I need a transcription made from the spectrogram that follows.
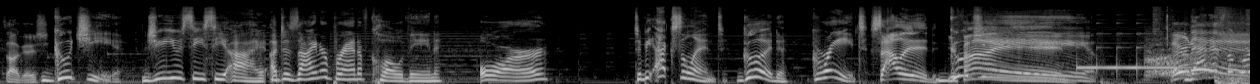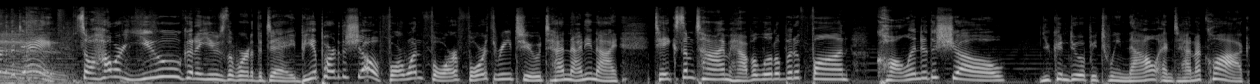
It's all Gooch. Gucci, G U C C I, a designer brand of clothing, or to be excellent, good, great. Solid. Gucci. fine. There it That is the word of the day. So, how are you going to use the word of the day? Be a part of the show. 414 432 1099. Take some time, have a little bit of fun, call into the show. You can do it between now and 10 o'clock.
